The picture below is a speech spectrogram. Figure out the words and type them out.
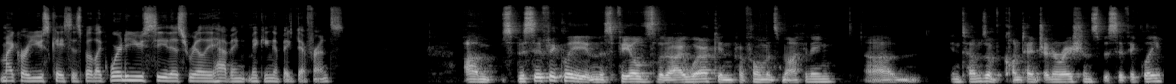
micro use cases, but like where do you see this really having making a big difference? Um, specifically in the fields that I work in performance marketing, um, in terms of content generation specifically,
